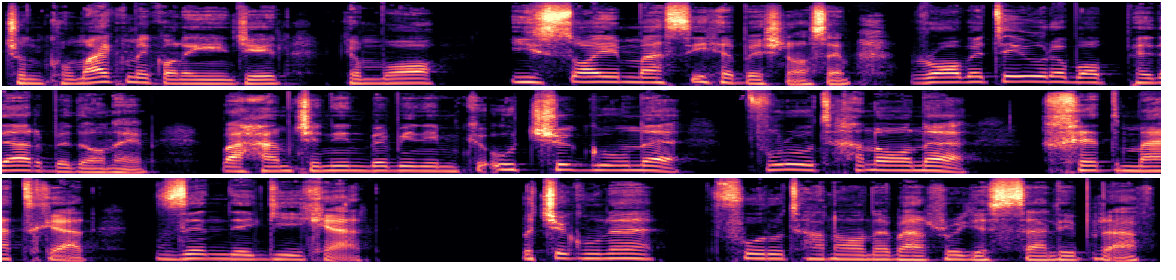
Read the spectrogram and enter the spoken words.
چون کمک می‌کنه انجیل که ما عیسی مسیح بشناسیم رابطه او را با پدر بدانیم و همچنین ببینیم که او چگونه فروتنانه خدمت کرد زندگی کرد. و چگونه فروتنانه بر روی صلیب رفت.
